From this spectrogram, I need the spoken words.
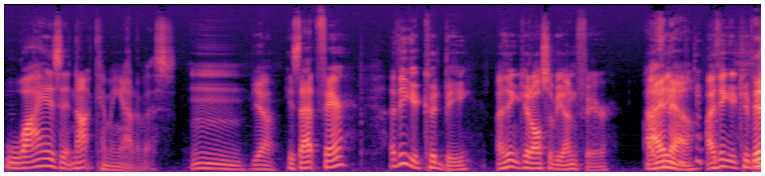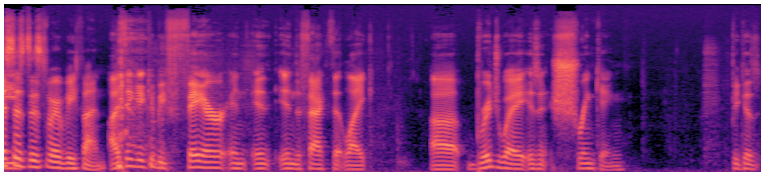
Why is it not coming out of us? Mm, yeah. Is that fair? I think it could be. I think it could also be unfair. I think, know. I think it could This be. is this would be fun. I think it could be fair in, in, in the fact that like uh, Bridgeway isn't shrinking because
